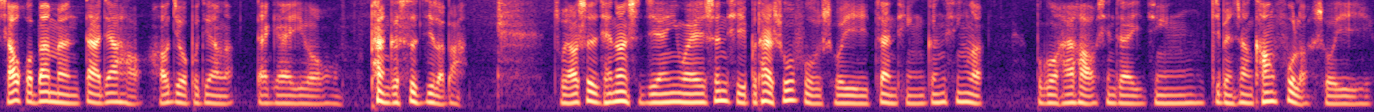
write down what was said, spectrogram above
小伙伴们，大家好，好久不见了，大概有半个世纪了吧。主要是前段时间因为身体不太舒服，所以暂停更新了。不过还好，现在已经基本上康复了，所以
